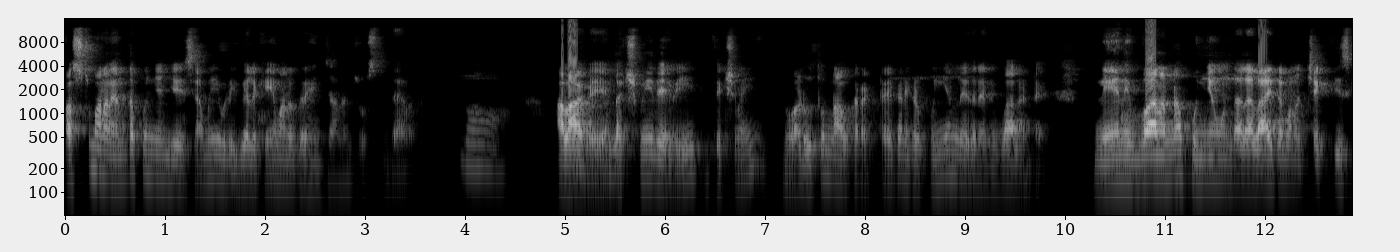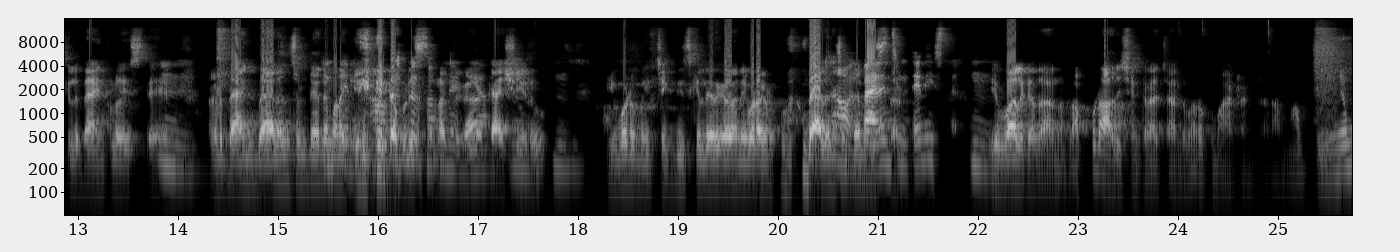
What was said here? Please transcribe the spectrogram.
ఫస్ట్ మనం ఎంత పుణ్యం చేశాము ఇవి వీళ్ళకి ఏం అనుగ్రహించాలని చూస్తుంది దేవత అలాగే లక్ష్మీదేవి ప్రత్యక్షమై నువ్వు అడుగుతున్నావు కరెక్టే కానీ ఇక్కడ పుణ్యం లేదు నేను ఇవ్వాలంటే. నేను ఇవ్వాలన్నా పుణ్యం ఉండాలి. ఎలా అయితే మనం చెక్ తీసుకెళ్ళి బ్యాంకులో ఇస్తే ఉమ్, అక్కడ బ్యాంక్ బ్యాలెన్స్ ఉంటేనే మనకి డబ్బులు ఇస్తున్నట్టుగా క్యాషియర్. ఇవ్వడు మీరు చెక్ తీసుకెళ్ళారు కదా ఇవ్వడు అక్కడ బ్యాలెన్స్ ఉంటేనే ఇవ్వాలి కదా అప్పుడు ఆదిశంకరాచార్యులు వారు ఒక మాట అంటారు. అమ్మ పుణ్యం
